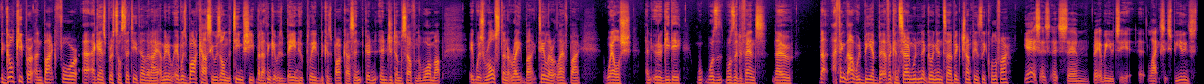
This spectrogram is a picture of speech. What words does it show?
The goalkeeper and back four uh, against Bristol City the other night. I mean, it, it, was Barkas who was on the team sheet, but I think it was Bain who played because Barkas in, injured himself in the warm up. It was Ralston at right back, Taylor at left back, Welsh and Urhoghide was was the defence. Now, that I think that would be a bit of a concern, wouldn't it, going into a big Champions League qualifier? Yeah, it's it's, it's um, right away you would say it lacks experience.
